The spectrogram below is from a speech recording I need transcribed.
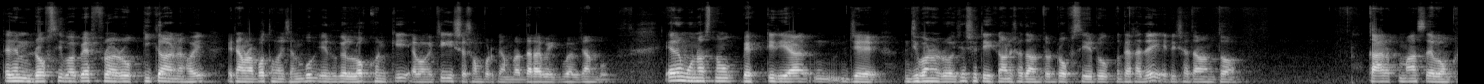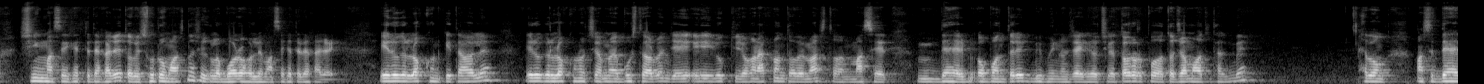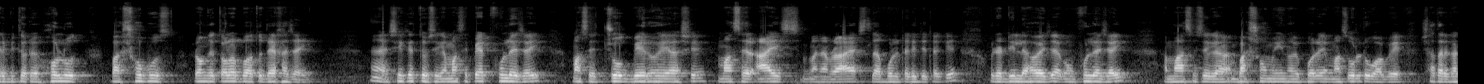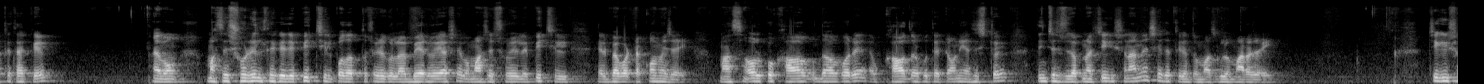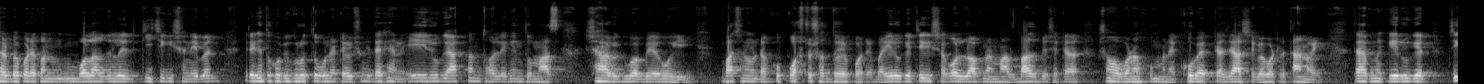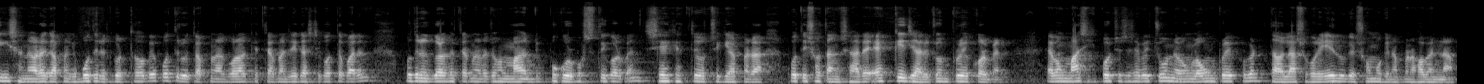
দেখেন ড্রপসি বা পেট ফোলা রোগ কী কারণে হয়, এটা আমরা প্রথমে জানব, এই রোগের লক্ষণ কী, এবং চিকিৎসা সম্পর্কে আমরা ধারাবাহিকভাবে জানব। এরোমোনাস নামক ব্যাকটেরিয়া যে জীবাণু রয়েছে, সেটির কারণে সাধারণত ড্রপসি রোগ দেখা যায়। এটি সাধারণত কার্প মাছ এবং শিং মাছের ক্ষেত্রে দেখা যায়। তবে ছোটো মাছ না, সেগুলো বড় হলে মাছের ক্ষেত্রে দেখা যায়। এই রোগের লক্ষণ কী তাহলে? এই রোগের লক্ষণ হচ্ছে আপনারা বুঝতে পারবেন যে এই রোগটি যখন আক্রান্ত হবে মাছ, তখন মাছের দেহের অভ্যন্তরে বিভিন্ন জায়গায় হচ্ছে তরল পদার্থ জমা হতে থাকবে এবং মাছের দেহের ভিতরে হলুদ বা সবুজ রঙের তরল পদার্থ দেখা যায়। হ্যাঁ সেক্ষেত্রে হচ্ছে মাছের পেট ফুলে যায় মাছের চোখ বের হয়ে আসে মাছের আইস মানে আমরা আইসলা বলে থাকি যেটাকে ওটা ঢিলা হয়ে যায় এবং ফুলে যায়। মাছ হচ্ছে ভারসাম্যহীন হয়ে পড়ে মাছ উল্টোভাবে সাঁতার কাটতে থাকে। এবং মাছের শরীর থেকে যে পিচ্ছিল পদার্থ সেগুলো বের হয়ে আসে এবং মাছের শরীরে পিচ্ছিল এর ব্যাপারটা কমে যায়। মাছ অল্প খাওয়া দাওয়া করে খাওয়া দাওয়ার প্রতি একটা অনিয়া সৃষ্টি হয়। তিন চাষে যদি আপনার চিকিৎসা না নেন, সেক্ষেত্রে কিন্তু মাছগুলো মারা যায়। চিকিৎসার ব্যাপারে এখন বলা গেলে কী চিকিৎসা নেবেন, এটা কিন্তু খুবই গুরুত্বপূর্ণ একটা বিষয়। দেখেন, এই রোগে আক্রান্ত হলে কিন্তু মাছ স্বাভাবিকভাবে ওই বাঁচানোটা খুব কষ্টসাধ্য হয়ে পড়ে বা এই রোগে চিকিৎসা করলেও আপনার মাছ বাঁচবে সেটা সম্ভাবনা খুব মানে খুব একটা যে আসে ব্যাপারটা তা নয়। তাই আপনাকে এই রোগের চিকিৎসা নেওয়ার আগে আপনাকে প্রতিরোধ করতে হবে। প্রতিরোধ আপনার গড়ার ক্ষেত্রে আপনারা যে কাজটি করতে পারেন, প্রতিরোধ করার ক্ষেত্রে আপনারা যখন মা পুকুর প্রস্তুতি করবেন, সেক্ষেত্রে হচ্ছে কি আপনারা প্রতি শতাংশ হারে এক কেজি হারে চুন প্রয়োগ করবেন এবং মাসিক পরিচর্যা হিসাবে চুন এবং লবণ প্রয়োগ করবেন। তাহলে আশা করি এই রোগের সম্মুখীন আপনারা হবেন না।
